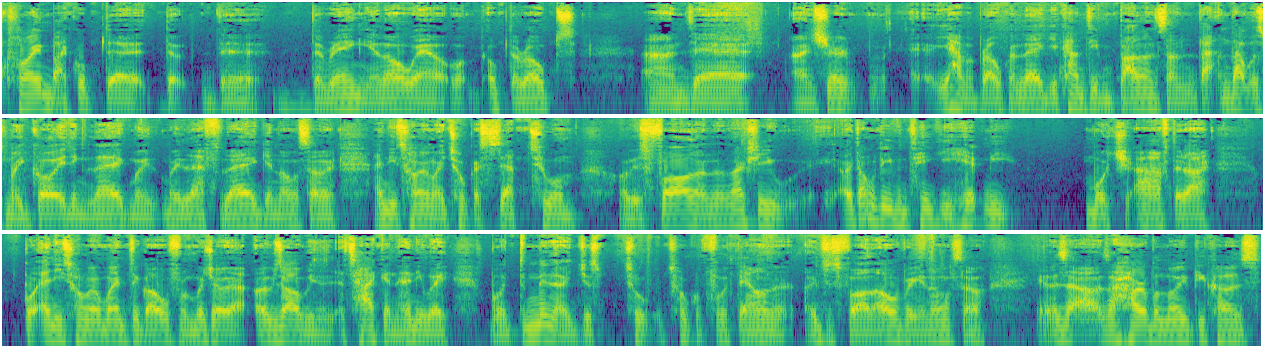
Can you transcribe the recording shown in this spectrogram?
climb back up the the the, the ring, you know, uh, up the ropes, and uh, and sure, you have a broken leg, you can't even balance on that, and that was my guiding leg, my, my left leg, you know. So any time I took a step to him, I was falling, and actually, I don't even think he hit me much after that. But any time I went to go for him, which I, I was always attacking anyway, but the minute I just took took a foot down, I just fall over, you know. So it was, it was a horrible night because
